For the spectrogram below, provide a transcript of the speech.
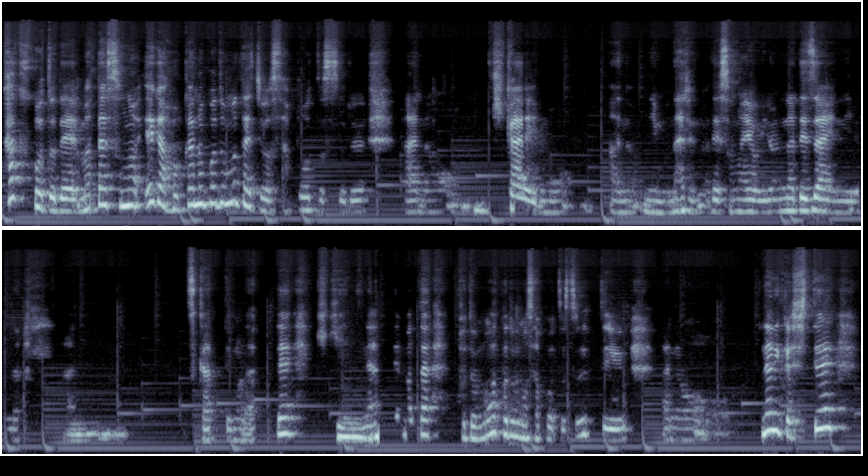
描くことでまたその絵が他の子どもたちをサポートするあの機会もあのにもなるのでその絵をいろんなデザインにいろんなあの使ってもらって危機になってまた子どもは子どもをサポートするっていうあの何かして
